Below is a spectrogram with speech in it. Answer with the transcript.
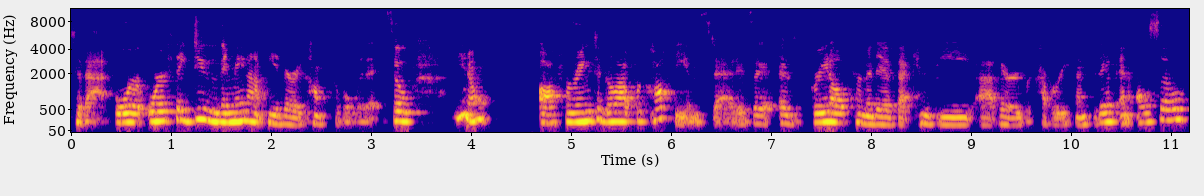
to that. Or, or if they do, they may not be very comfortable with it. So, you know, offering to go out for coffee instead is a, is a great alternative that can be uh, very recovery sensitive and also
